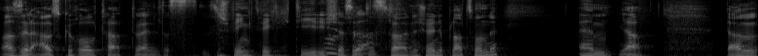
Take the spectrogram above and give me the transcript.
als er ausgeholt hat, weil das, das schwingt wirklich tierisch. Oh also Gott. das war eine schöne Platzwunde. Ähm, ja, dann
